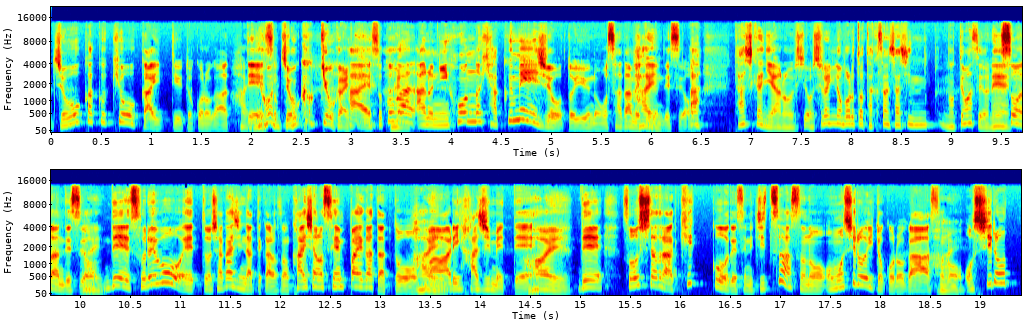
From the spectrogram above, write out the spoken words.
城郭協会っていうところがあって、はい、日本城郭協会はい。そこが、あの日本の百名城というのを定めてるんですよ、あ確かにあのお城に登るとたくさん写真載ってますよね。そうなんですよ、でそれを、えっと、社会人になってからその会社の先輩方と回り始めて、でそうしたら結構ですね実はその面白いところがそのお城って、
